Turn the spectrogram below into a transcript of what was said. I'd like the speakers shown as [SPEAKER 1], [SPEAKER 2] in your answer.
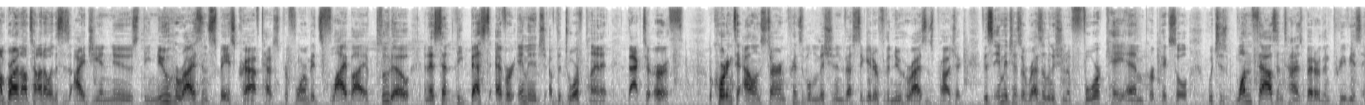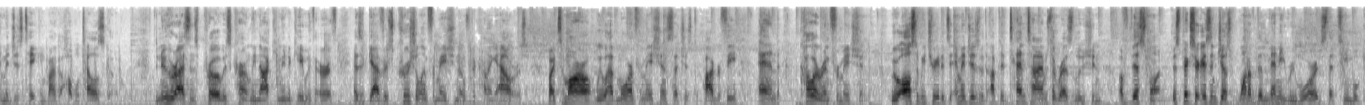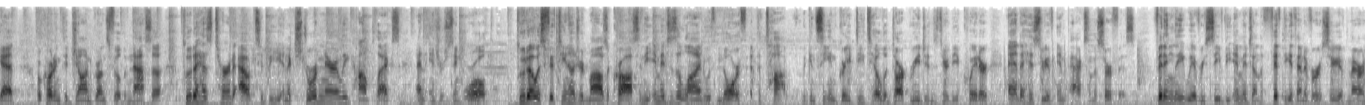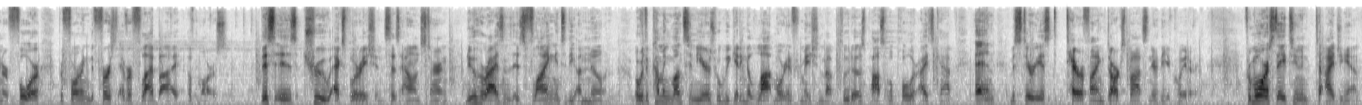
[SPEAKER 1] I'm Brian Altano and this is IGN News. The New Horizons spacecraft has performed its flyby of Pluto and has sent the best ever image of the dwarf planet back to Earth. According to Alan Stern, principal mission investigator for the New Horizons project, this image has a resolution of 4 km per pixel, which is 1,000 times better than previous images taken by the Hubble telescope. The New Horizons probe is currently not communicating with Earth as it gathers crucial information over the coming hours. By tomorrow, we will have more information such as topography and color information. We will also be treated to images with up to 10 times the resolution of this one. This picture isn't just one of the many rewards that team will get. According to John Grunsfeld of NASA, Pluto has turned out to be an extraordinarily complex and interesting world. Pluto is 1,500 miles across and the image is aligned with north at the top. We can see in great detail the dark regions near the equator and a history of impacts on the surface. Fittingly, we have received the image on the 50th anniversary of Mariner 4 performing the first ever flyby of Mars. This is true exploration, says Alan Stern. New Horizons is flying into the unknown. Over the coming months and years, we'll be getting a lot more information about Pluto's possible polar ice cap and mysterious, terrifying dark spots near the equator. For more, stay tuned to IGN.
